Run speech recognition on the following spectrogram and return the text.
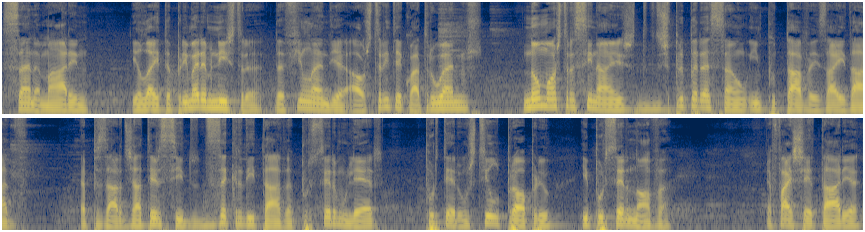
Sana Marin eleita primeira-ministra da Finlândia aos 34 anos, não mostra sinais de despreparação imputáveis à idade, apesar de já ter sido desacreditada por ser mulher, por ter um estilo próprio e por ser nova. A faixa etária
